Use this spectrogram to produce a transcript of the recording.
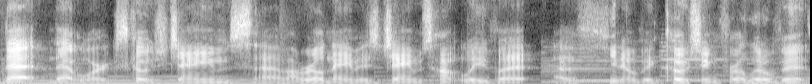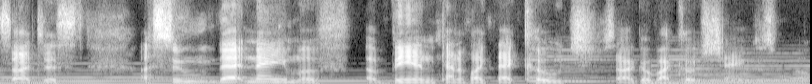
that that works, Coach James. Uh, my real name is James Huntley, but I've you know been coaching for a little bit, so I just assumed that name of of being kind of like that coach. So I go by Coach James as well.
